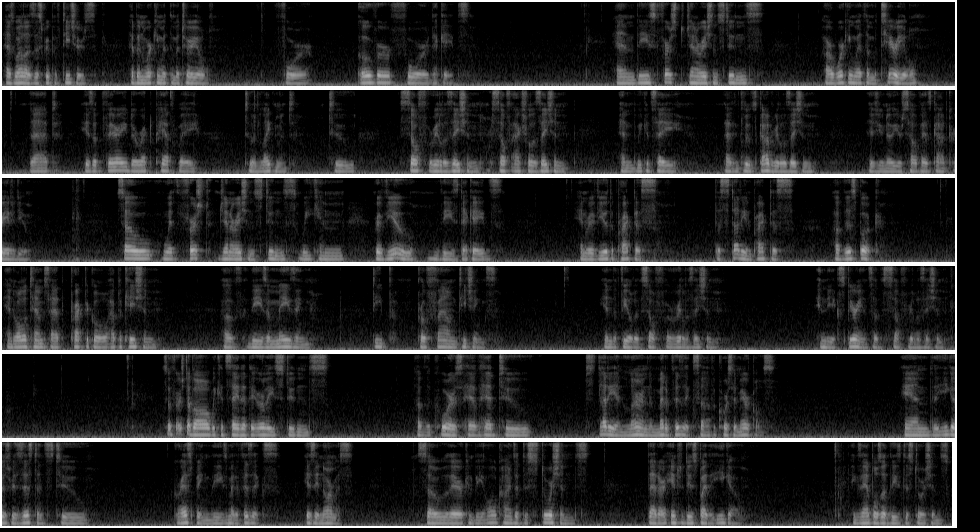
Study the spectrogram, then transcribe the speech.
as well as this group of teachers, have been working with the material for over four decades. And these first generation students are working with a material that is a very direct pathway to enlightenment, to self-realization or self-actualization, and we could say that includes God realization as you know yourself as God created you. So with first generation students, we can review these decades and review the practice, the study and practice of this book and all attempts at practical application of these amazing, deep, profound teachings in the field of self-realization in the experience of self-realization. So first of all, we could say that the early students of the Course have had to study and learn the metaphysics of A Course in Miracles. And the ego's resistance to grasping these metaphysics is enormous. So there can be all kinds of distortions that are introduced by the ego. Examples of these distortions,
